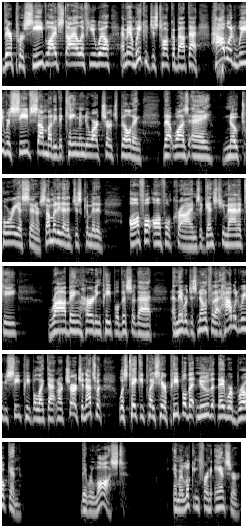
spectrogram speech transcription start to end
their perceived lifestyle, if you will. And man, we could just talk about that. How would we receive somebody that came into our church building that was a notorious sinner, somebody that had just committed awful, awful crimes against humanity, robbing, hurting people, this or that? and they were just known for that. How would we receive people like that in our church? And that's what was taking place here. People that knew that they were broken, they were lost, and were looking for an answer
